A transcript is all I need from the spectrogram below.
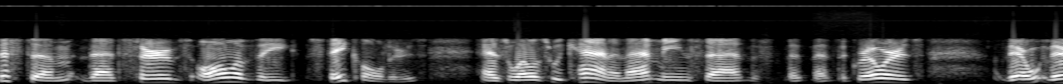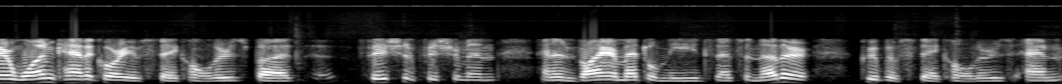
system that serves all of the stakeholders as well as we can, and that means that that, that the growers they're they're one category of stakeholders, but fish and fishermen and environmental needs that's another group of stakeholders, and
